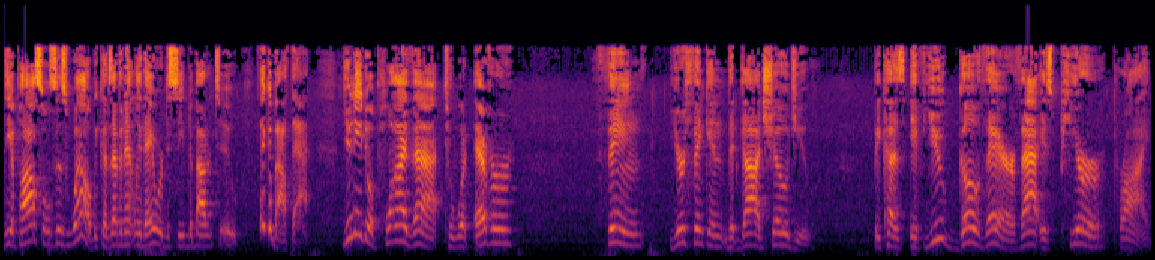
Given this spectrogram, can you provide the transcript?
the apostles as well, because evidently they were deceived about it too. Think about that. You need to apply that to whatever thing you're thinking that God showed you. Because if you go there, that is pure pride.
